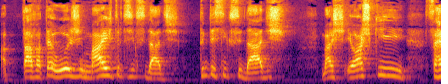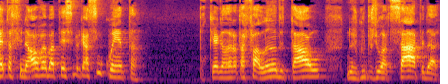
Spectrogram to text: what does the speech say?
Estava até hoje em mais de 35 cidades. 35 cidades, mas eu acho que essa reta final vai bater se brigar 50 porque a galera tá falando e tal, nos grupos de WhatsApp, da,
